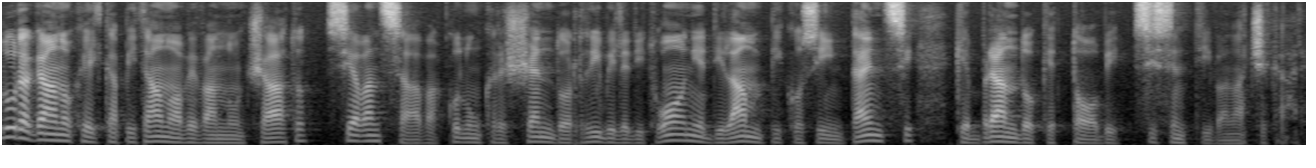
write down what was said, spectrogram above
L'uragano che il capitano aveva annunciato si avanzava con un crescendo orribile di tuoni e di lampi così intensi che Brandok e Toby si sentivano accecare.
